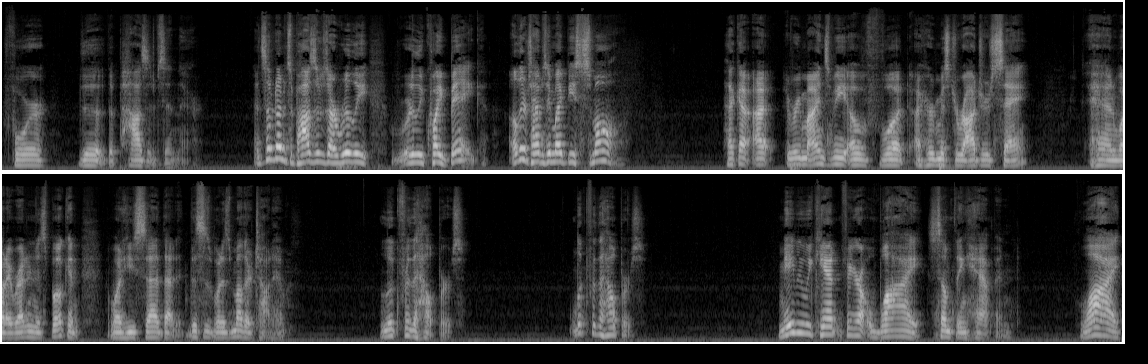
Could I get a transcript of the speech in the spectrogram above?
for the the positives in there. And sometimes the positives are really really quite big. Other times they might be small Heck, I, I, it reminds me of what I heard Mr. Rogers say and what I read in his book and what he said that this is what his mother taught him. Look for the helpers. Look for the helpers. Maybe we can't figure out why something happened. Why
